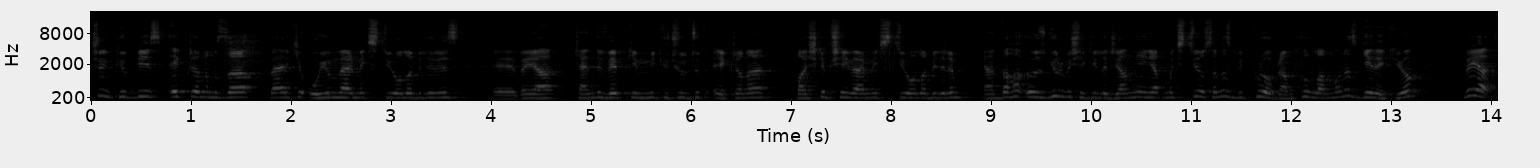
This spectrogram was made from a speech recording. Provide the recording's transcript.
Çünkü biz ekranımıza belki oyun vermek istiyor olabiliriz e, veya kendi webcam'imi küçültüp ekrana başka bir şey vermek istiyor olabilirim. Yani daha özgür bir şekilde canlı yayın yapmak istiyorsanız bir program kullanmanız gerekiyor. Veya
